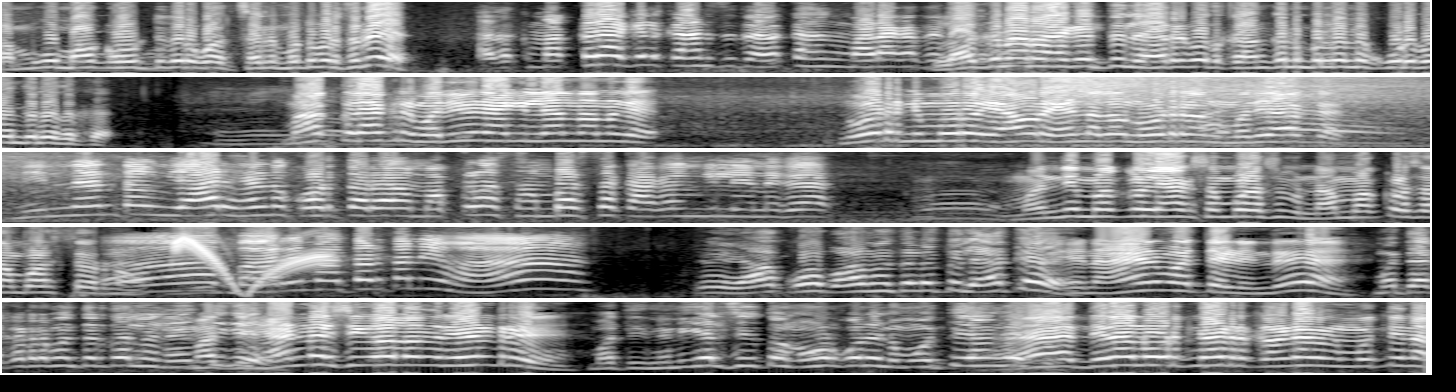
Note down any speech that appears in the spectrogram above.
ತಮಗೂ ಮಕ್ಕಳು ಹುಟ್ಟಿದ್ರೆ ಗೊತ್ತ ಸರಿ ಮುಟ್ಟು ಬರ್ತದೆ ಅದಕ್ಕೆ ಮಕ್ಕಳ ಆಗಿಲ್ಲ ಕಾಣಿಸ್ತದೆ ಅದಕ್ಕೆ ಹಂಗ ಮಾಡಾಕತ್ತ ಲಗ್ನ ಆಗೈತಿಲ್ಲ ಯಾರಿಗೂ ಕಂಕನ ಬಲ್ಲ ಕೂಡ ಬಂದಿರೋದಕ್ಕೆ. ಮಕ್ಳು ಯಾಕ್ರಿ ಮದುವೆ ಆಗಿಲ್ಲ ನನಗೆ? ನೋಡ್ರಿ ನಿಮ್ಮವ್ರು ಯಾವ ಹೆಣ್ಣದ ನೋಡ್ರಿ ನಂಗೆ ಮದುವೆ ಹಾಕ. ನಿನ್ನಂತ ಯಾರು ಹೆಣ್ಣು ಕೊಡ್ತಾರ? ಮಕ್ಕಳ ಸಂಭಾಳ್ಸಕ್ ಆಗಂಗಿಲ್ಲ ನಿನಗ. ಮಂದಿ ಮಕ್ಕಳು ಯಾಕೆ ಸಂಭಾಳಿಸ್ಬೇಕು? ನಮ್ಮ ಮಕ್ಕಳು ಸಂಭಾಳಿಸ್ತೇವ್ರಿ ನಾವು. ಆ, ಬಾರಿ ಮಾತಾಡ್ತಾನ ನೀವ ಏ ಯಾಕೋ ಭಾಳ ಮಾತಾಡತ್ತಿಲ್ಲ ಯಾಕೆ? ಏ, ನಾ ಏನ್ ಮಾತಾಡೀನ್ರಿ? ಮತ್ತೆ ಯಾಕಡೆ ಮಾತಾಡ್ತಲ್ಲ ಮತ್ತೆ ಹೆಣ್ಣ ಸಿಗಲ್ಲ ಅಂದ್ರೆ ಏನ್ರಿ? ಮತ್ತೆ ನಿನಗೆಲ್ಲಿ ಸಿಗ್ತಾವ ನೋಡ್ಕೊಂಡು ಮೊತ್ತಿ ಹಂಗ? ಆ, ದಿನ ನೋಡ್ತೀನಿ ನೋಡ್ರಿ ಕನ್ನಡ ಮುತ್ತಿನ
